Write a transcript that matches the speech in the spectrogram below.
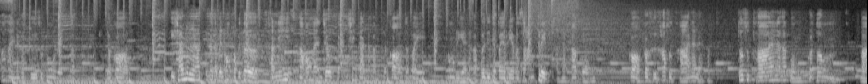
ข้างในนะครับคือสุดนู่นเลยนะครับ แล้วก็อีกชั้นหนึ่งนะครับก็จะเป็นห้องคอมพิวเตอร์ ชั้นนี้ห้องนั้นเช่นเช่นกันนะครับ แล้วก็จะไปต้องเรียนนะครับ เพื่อที่จะไปเรียนภาษาอังกฤษนะครับ ผมก็ก็คือคาบสุดท้ายนั่นแหละครับจนสุดท้ายนะครับ ผมก็ต้องมา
